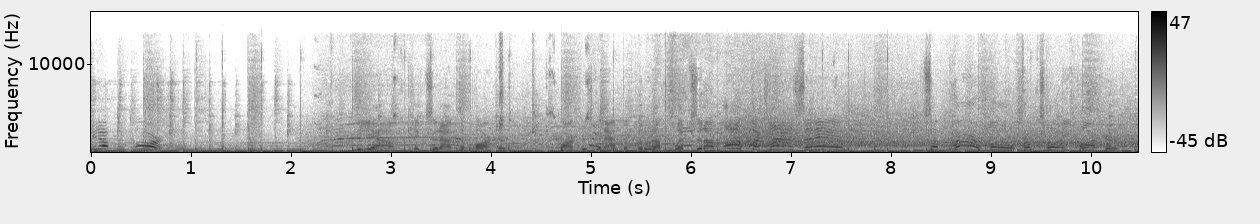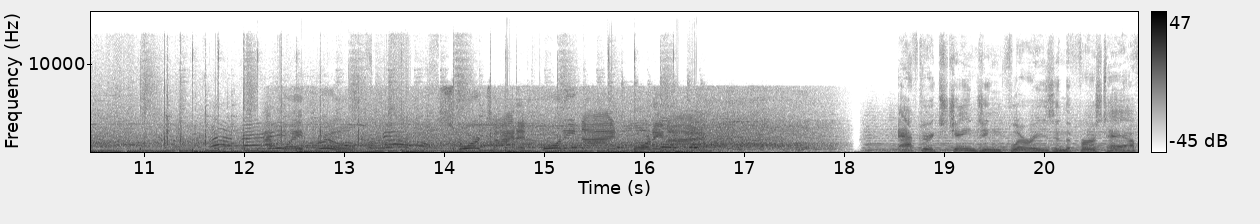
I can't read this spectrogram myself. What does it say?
Get up the court! Diaw kicks it out to Parker. Parker's gonna have to put it up, flips it up, off the glass and in! Superb move from Tony Parker. Halfway through, score tied at 49-49. After exchanging flurries in the first half,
